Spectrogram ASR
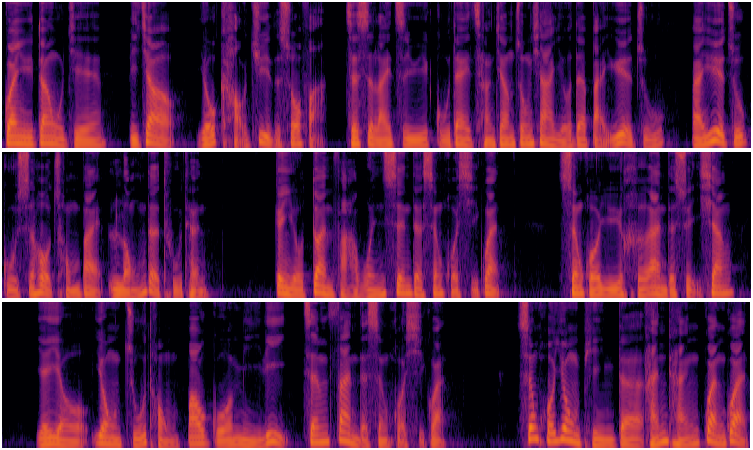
关于端午节比较有考据的说法，则是来自于古代长江中下游的百越族。百越族古时候崇拜龙的图腾，更有断发纹身的生活习惯。生活于河岸的水乡，也有用竹筒包裹米粒蒸饭的生活习惯。生活用品的坛坛罐罐、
